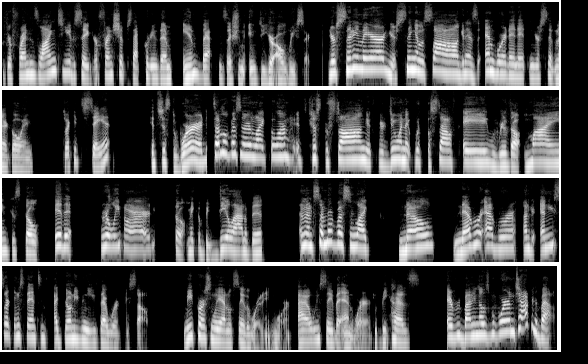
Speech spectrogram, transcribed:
if your friend is lying to you to save your friendship, stop putting them in that position into your own research. You're sitting there, you're singing a song, it has the N word in it, and you're sitting there going, Do I get to say it? It's just a word. Some of us are like, oh, it's just the song. If you're doing it with the soft A, without mind, just don't hit it really hard. Don't make a big deal out of it. And then some of us are like, no, Never, ever, under any circumstances, I don't even use that word myself. Me personally, I don't say the word anymore. I always say the N word because everybody knows what word I'm talking about.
